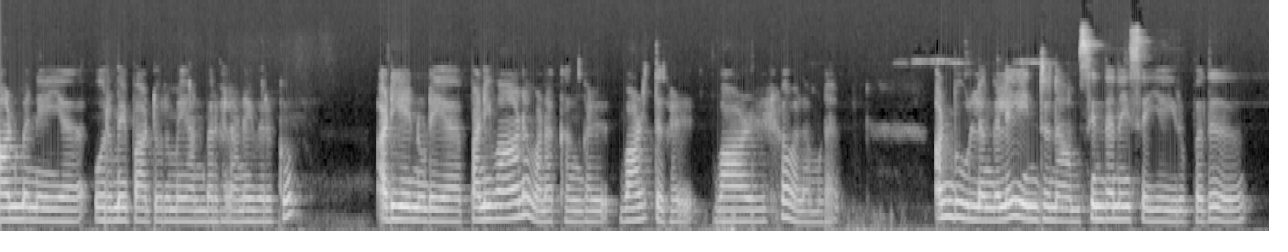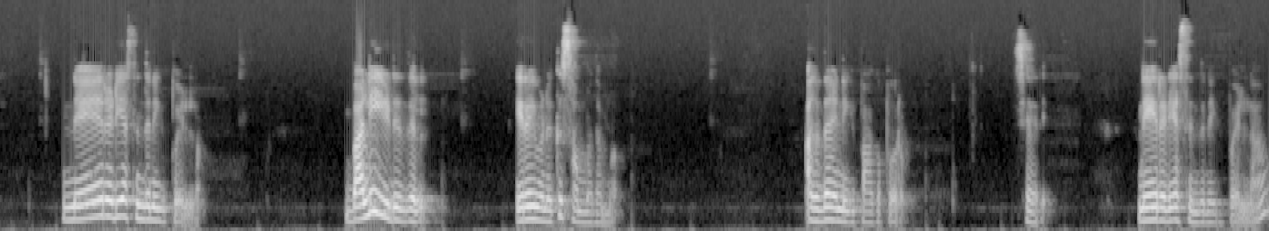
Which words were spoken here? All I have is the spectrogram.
ஆன்மநேய ஒருமைப்பாட்டுரிமை அன்பர்கள் அனைவருக்கும் அடியனுடைய பணிவான வணக்கங்கள் வாழ்த்துகள் வாழ்க வளமுடன். அன்பு உள்ளங்களே இன்று நாம் சிந்தனை செய்ய இருப்பது நேரடியாக சிந்தனைக்கு போயிடலாம். பலியிடுதல் இறைவனுக்கு சம்மதமாக அதுதான் இன்றைக்கி பார்க்க போகிறோம் சரி நேரடியாக சிந்தனைக்கு போயிடலாம்.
